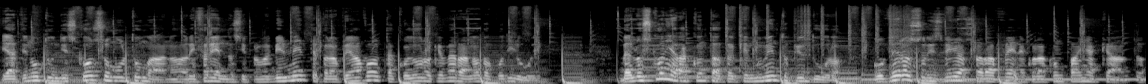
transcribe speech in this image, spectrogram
e ha tenuto un discorso molto umano, riferendosi probabilmente per la prima volta a coloro che verranno dopo di lui. Berlusconi ha raccontato anche il momento più duro, ovvero il suo risveglio a San Raffaele con la compagna accanto.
